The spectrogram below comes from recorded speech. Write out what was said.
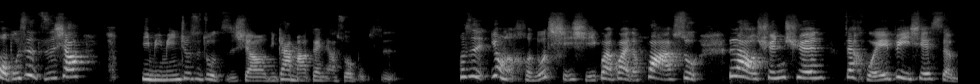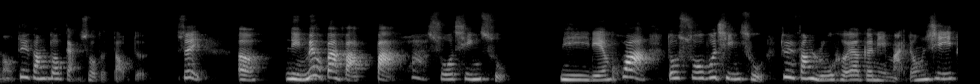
我不是直销。你明明就是做直销，你干嘛跟人家说不是？或是用了很多奇奇怪怪的话术，绕圈圈，在回避些什么？对方都感受得到的。所以，呃，你没有办法把话说清楚，你连话都说不清楚，对方如何要跟你买东西？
